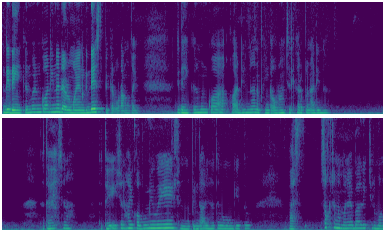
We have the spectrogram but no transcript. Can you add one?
didengikeun meureun ku Adina da lumayan gede speaker orang teh. Didengikeun meureun ku, ku Adina nepikeun ka orang ciri karepeun Adina. Teteh cenah teteh ih cenah hayu ka bumi we cenah ka Adina teh ngomong gitu. Pas sok cenah mana balik cenah mau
